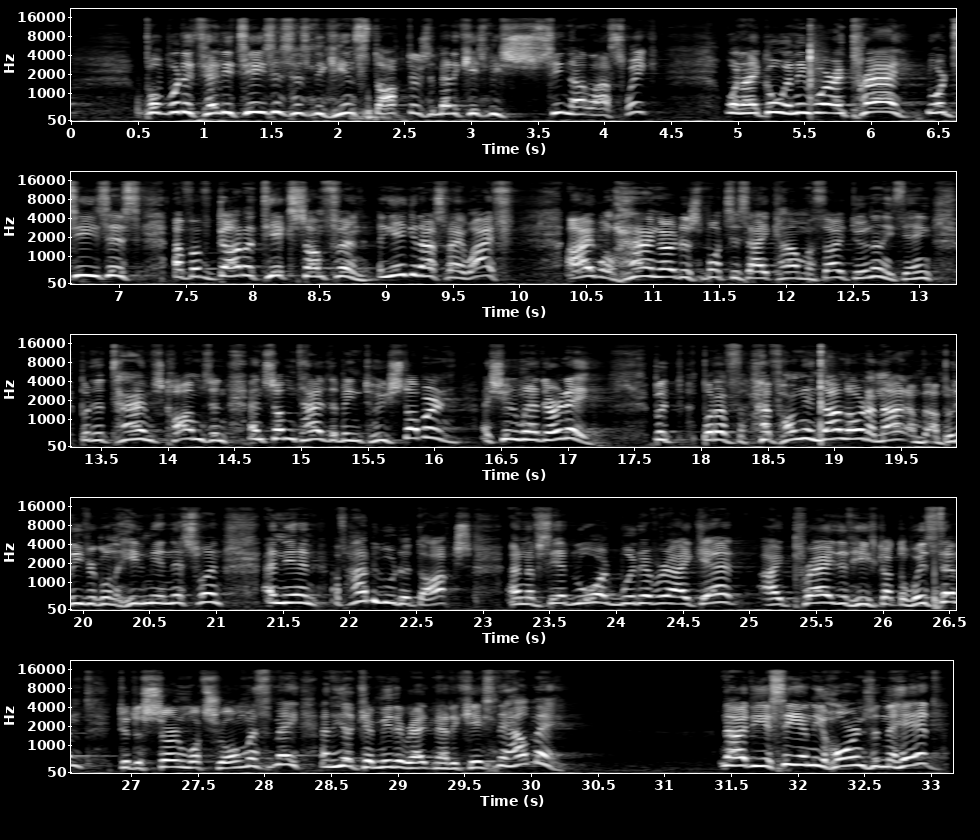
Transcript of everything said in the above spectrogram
But would I tell you, Jesus isn't against doctors and medication. We've seen that last week. When I go anywhere, I pray, Lord Jesus, if I've got to take something, and you can ask my wife, I will hang out as much as I can without doing anything. But at times comes, and, and sometimes I've been too stubborn. I should have went early. But but I've, I've hung in that, Lord. I'm not, I believe you're going to heal me in this one. And then I've had to go to docs, and I've said, Lord, whatever I get, I pray that He's got the wisdom to discern what's wrong with me, and He'll give me the right medication to help me. Now, do you see any horns in the head?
